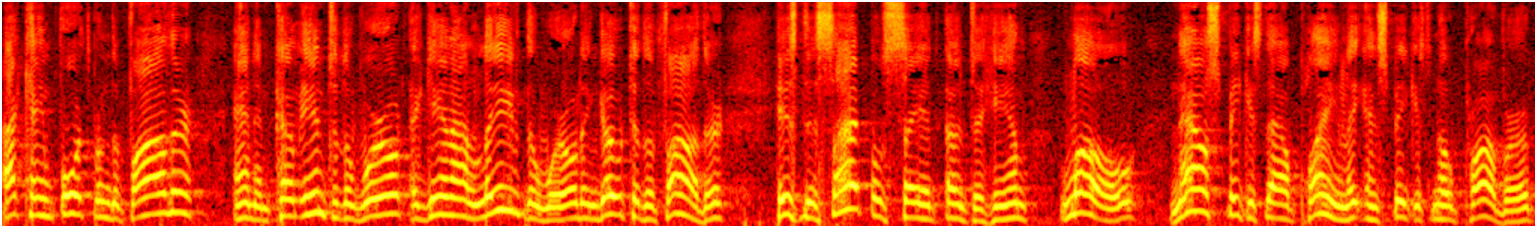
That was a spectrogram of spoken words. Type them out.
I came forth from the Father and am come into the world. Again I leave the world and go to the Father. His disciples said unto him, Lo, now speakest thou plainly, and speakest no proverb.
